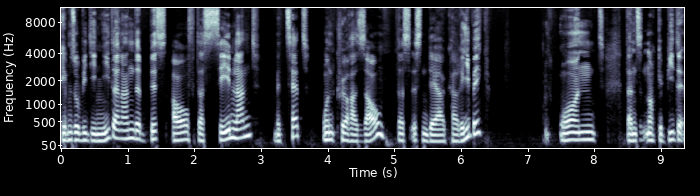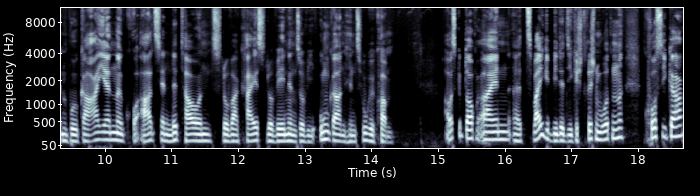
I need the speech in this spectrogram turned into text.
ebenso wie die Niederlande bis auf das Seenland mit Z und Curaçao, das ist in der Karibik. Und dann sind noch Gebiete in Bulgarien, Kroatien, Litauen, Slowakei, Slowenien sowie Ungarn hinzugekommen. Aber es gibt auch ein, äh, zwei Gebiete, die gestrichen wurden. Korsika,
